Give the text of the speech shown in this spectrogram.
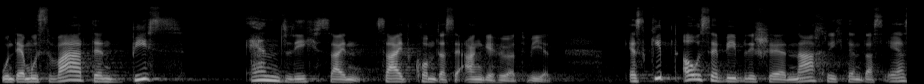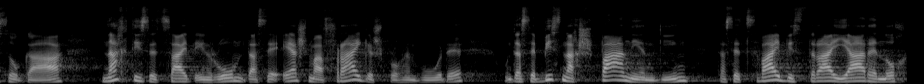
und er muss warten, bis endlich seine Zeit kommt, dass er angehört wird. Es gibt außerbiblische Nachrichten, dass er sogar nach dieser Zeit in Rom, dass er erstmal freigesprochen wurde und dass er bis nach Spanien ging, dass er zwei bis drei Jahre noch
